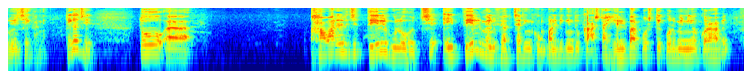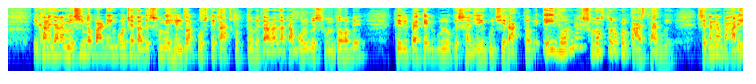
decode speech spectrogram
রয়েছে এখানে। ঠিক আছে? তো খাবারের যে তেলগুলো হচ্ছে, এই তেল ম্যানুফ্যাকচারিং কোম্পানিতে কিন্তু কাজটা হেল্পার পোস্টে কর্মী নিয়োগ করা হবে। এখানে যারা মেশিন অপারেটিং করছে, তাদের সঙ্গে হেল্পার পোস্টে কাজ করতে হবে। তারা যেটা বলবে, শুনতে হবে। তেল প্যাকেটগুলোকে সাজিয়ে গুছিয়ে রাখতে হবে। এই ধরনের সমস্ত রকম কাজ থাকবে। সেখানে ভারী,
